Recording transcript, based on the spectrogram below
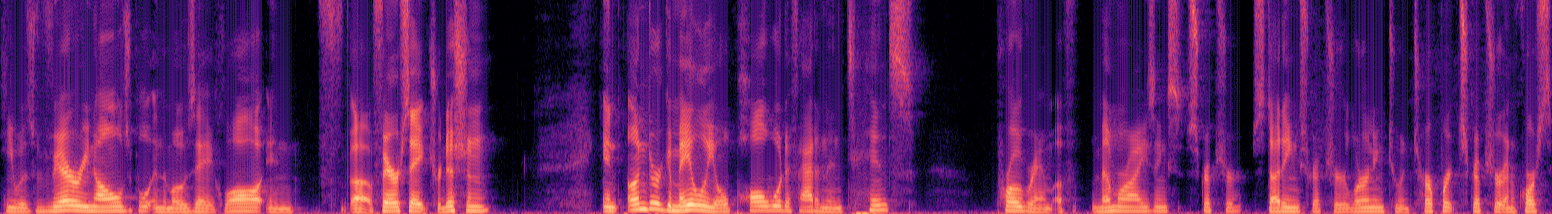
He was very knowledgeable in the Mosaic law, in uh, Pharisaic tradition. And under Gamaliel, Paul would have had an intense program of memorizing scripture, studying scripture, learning to interpret scripture, and of course,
